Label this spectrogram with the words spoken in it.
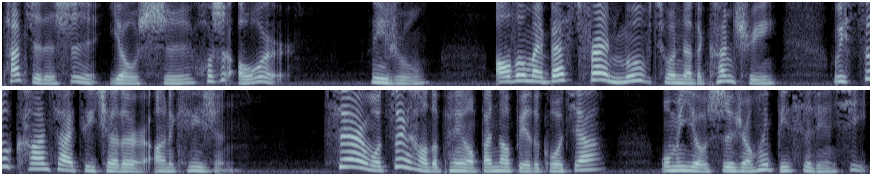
它指的是有时或是偶尔。例如，Although my best friend moved to another country, we still contact each other on occasion. 虽然我最好的朋友搬到别的国家，我们有时仍会彼此联系。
